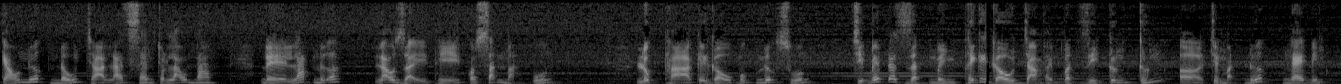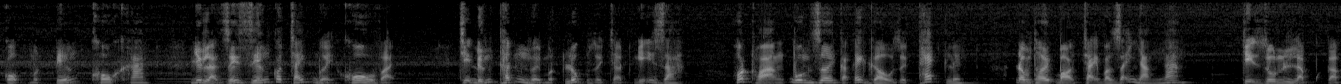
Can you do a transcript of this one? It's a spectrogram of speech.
kéo nước nấu trà lá sen cho lão Nam, để lát nữa lão dậy thì có sẵn mà uống. Lúc thả cái gầu múc nước xuống, chị bếp đã giật mình thấy cái gầu chạm phải vật gì cứng cứng ở trên mặt nước, nghe đến cộp một tiếng khô khan, như là dưới giếng có cháy bưởi khô vậy. Chị đứng thẫn người một lúc rồi chợt nghĩ ra, hốt hoảng buông rơi cả cái gầu rồi thét lên, đồng thời bỏ chạy vào dãy nhà ngang. Chị run lập cập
